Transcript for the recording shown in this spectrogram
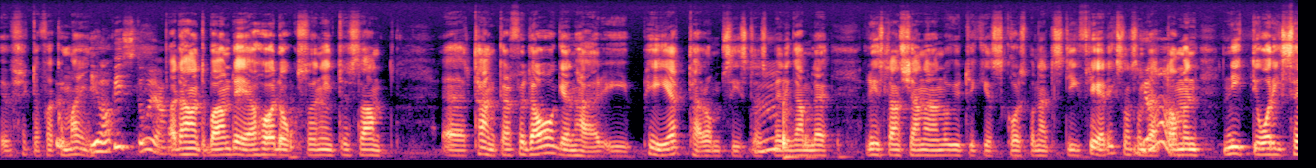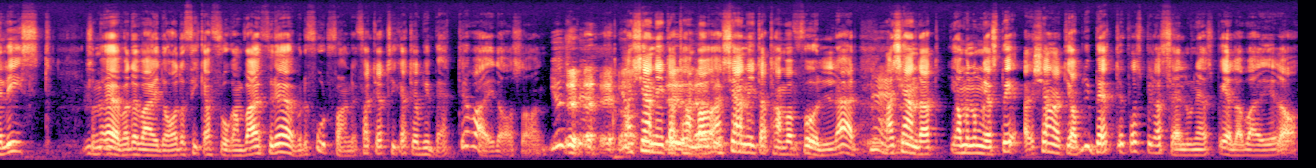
ursäkta, får jag komma in? Ja visst, då ja. Ja, det handlar inte bara om det. Jag hörde också en intressant eh, tankar för dagen här i P1 här om sistens Mm. med den gamle Rysslandskännaren och utrikeskorrespondenten Stig Fredriksson som Ja. berättade om en 90-årig cellist som Mm. övade varje dag. Då fick han frågan varför övar du fortfarande? För att jag tycker att jag blir bättre varje dag, sa han. Just det. Han kände inte att han var, han kände inte att han var fullärd. Han kände att, ja, men om jag, spe, jag känner att jag blir bättre på att spela cello när jag spelar varje dag.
